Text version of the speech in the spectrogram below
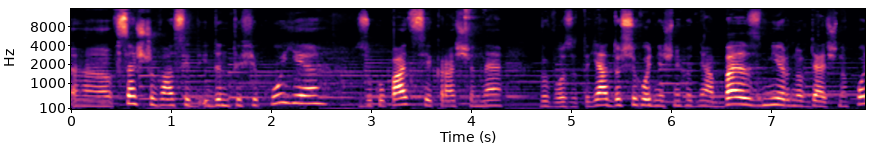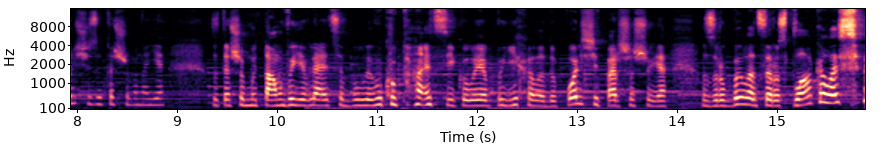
Е, Все, що вас ідентифікує з окупації, краще не вивозити. Я до сьогоднішнього дня безмірно вдячна Польщі за те, що вона є, за те, що ми там, виявляється, були в окупації. Коли я поїхала до Польщі, перше, що я зробила, це розплакалась,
